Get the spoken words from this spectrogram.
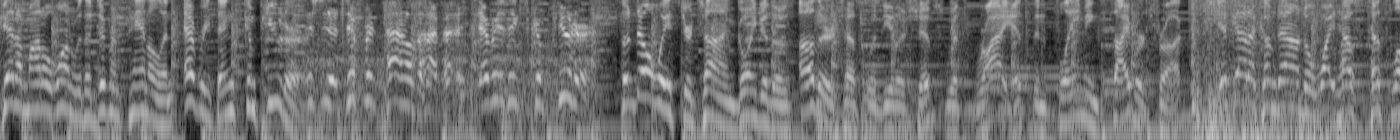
Get a Model 1 with a different panel and everything's computer. This is a different panel than I've had. Everything's computer. So don't waste your time going to those other Tesla dealerships with riots and flaming cyber trucks. You gotta come down to White House Tesla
